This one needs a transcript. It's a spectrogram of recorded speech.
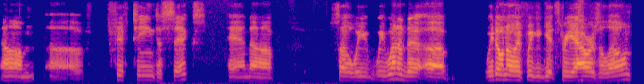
um, uh, 15 to six, and uh, so we we wanted to. Uh, we don't know if we could get three hours alone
